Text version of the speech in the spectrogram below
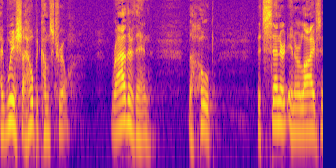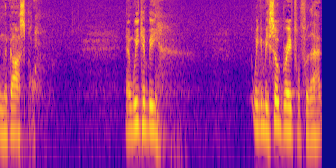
I wish, I hope it comes true, rather than the hope that's centered in our lives in the gospel. And we can be we can be so grateful for that.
